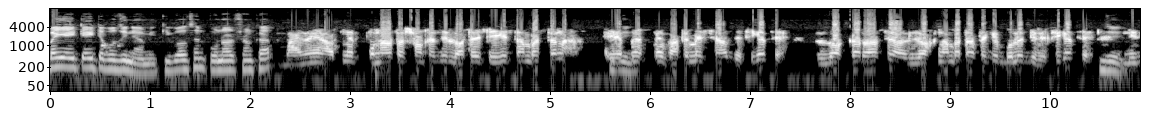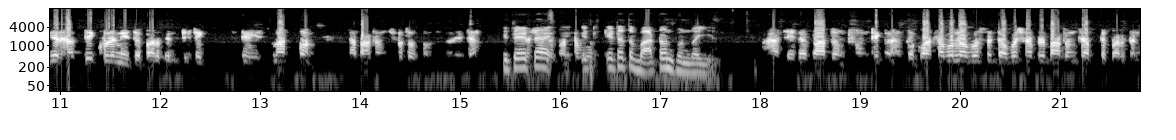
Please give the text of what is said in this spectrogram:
ভাই এইটা এইটা বুঝিনি আমি। কি বলছেন? পনেরো সংখ্যা মানে আপনার পনেরোটা সংখ্যা যে লটারি টিকিট নাম্বারটা না এই। আপনার বাটনের সাহায্যে ঠিক আছে? লক করা আছে আর লক নাম্বারটা আপনাকে বলে দিলে ঠিক আছে? নিজের হাত দিয়ে খুলে নিতে পারবেন। এটা স্মার্টফোন না বাটন ছোট ফোন এটা? এটা এটা এটা তো বাটন ফোন ভাইয়া। আচ্ছা এটা বাটন ফোন ঠিক না? তো কথা বলা অবস্থায় অবশ্যই আপনি বাটন চাপতে পারবেন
